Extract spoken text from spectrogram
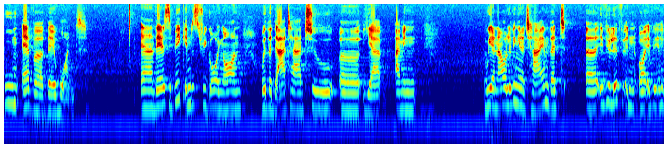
whomever they want. And there's a big industry going on with the data to, uh, yeah, I mean, we are now living in a time that uh, if you live in, or if you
